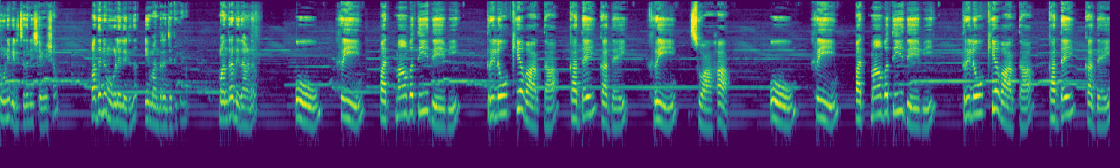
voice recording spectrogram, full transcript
തുണി വിരിച്ചതിന് ശേഷം അതിന് മുകളിലിരുന്ന് ഈ മന്ത്രം ജപിക്കണം. മന്ത്രം ഇതാണ്. ഓം ഹ്രീം പത്മാവതി ദേവി ത്രിലോക്യ വാർത്ത കഥൈ കഥൈ ഹ്രീം സ്വാഹ. ഓം ഹ്രീം പത്മാവതി ദേവി ത്രിലോക്യ വാർത്ത കഥൈ കഥൈ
